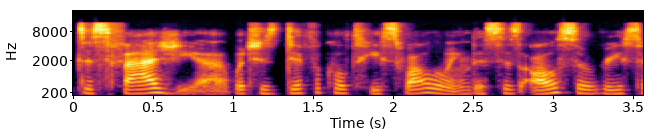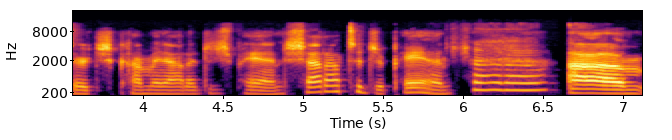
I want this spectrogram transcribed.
Dysphagia, which is difficulty swallowing. This is also research coming out of Japan. Shout out to Japan. Shout out. Um,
